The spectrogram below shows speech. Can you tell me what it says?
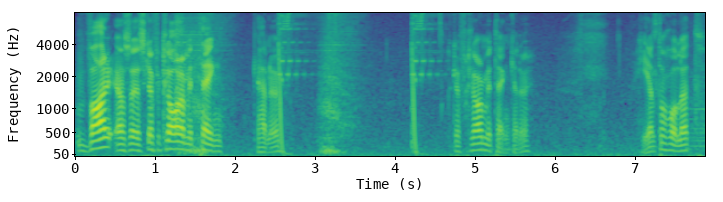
Var, alltså jag ska förklara mitt tänk här nu. Jag ska förklara mitt tänk här nu. Helt och hållet.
